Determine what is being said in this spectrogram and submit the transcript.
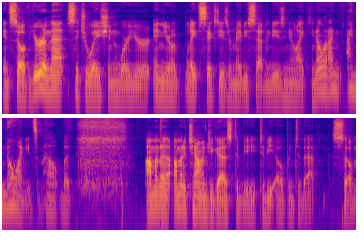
and so if you're in that situation where you're in your late 60s or maybe 70s and you're like, you know what, I, I know I need some help, but I'm gonna I'm gonna challenge you guys to be to be open to that. So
